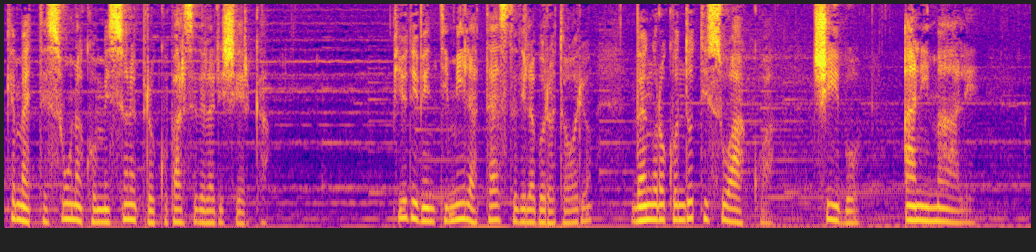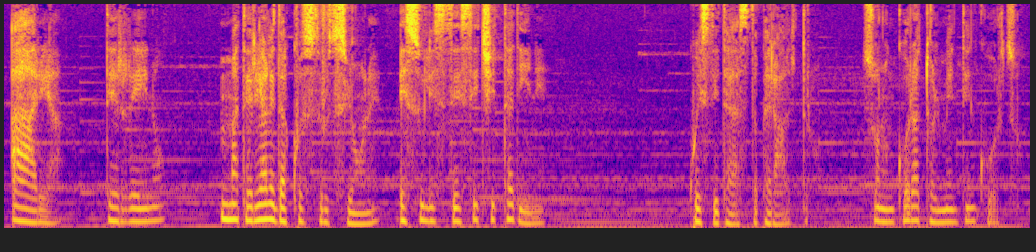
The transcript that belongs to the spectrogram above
che mette su una commissione per occuparsi della ricerca. Più di 20.000 test di laboratorio vengono condotti su acqua, cibo, animali, aria, terreno, materiale da costruzione e sugli stessi cittadini. Questi test, peraltro, sono ancora attualmente in corso.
